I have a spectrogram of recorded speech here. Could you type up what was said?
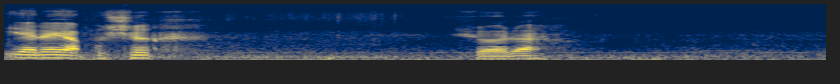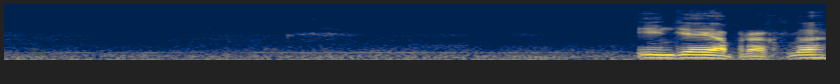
yere yapışık şöyle ince yapraklı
